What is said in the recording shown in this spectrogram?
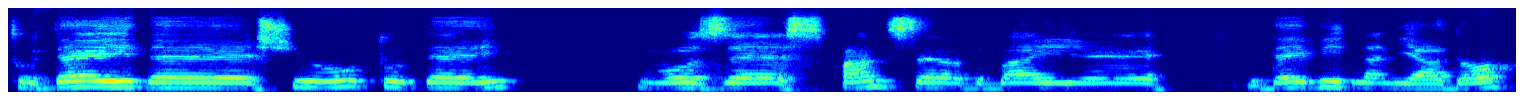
Today, the shiur today was uh, sponsored by uh, David Laniado,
